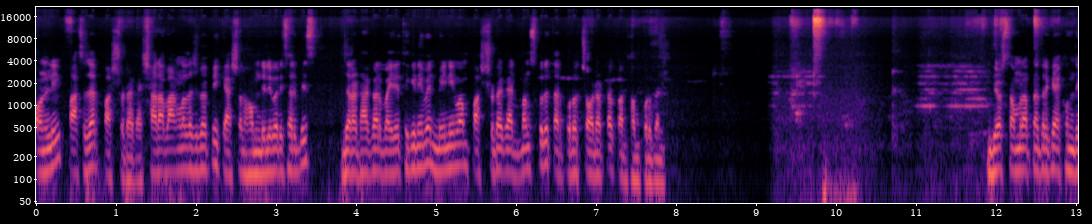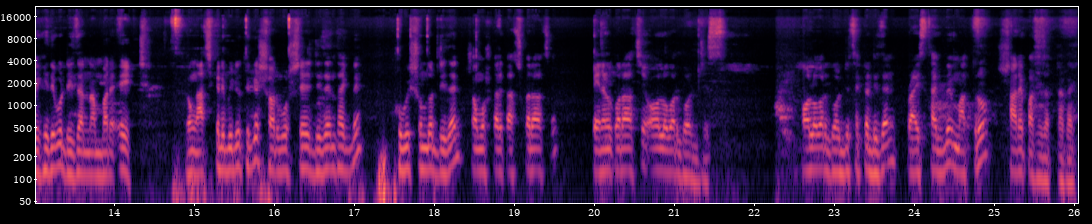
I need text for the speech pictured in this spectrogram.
অনলি পাঁচ হাজার পাঁচশো টাকায় সারা বাংলাদেশ ব্যাপী cash on home delivery service যারা ঢাকার বাইরে থেকে নেবেন মিনিমাম পাঁচশো টাকা অ্যাডভান্স করে তারপর হচ্ছে অর্ডারটা কনফার্ম করবেন। বিয়ার্স আমরা আপনাদেরকে এখন দেখিয়ে দেবো ডিজাইন নাম্বার এইট এবং আজকের ভিডিও থেকে সর্বশেষ ডিজাইন থাকবে। খুবই সুন্দর ডিজাইন চমৎকার কাজ করা আছে প্যানেল করা আছে all over gorgeous all over gorgeous একটা ডিজাইন প্রাইস থাকবে মাত্র সাড়ে পাঁচ হাজার টাকায়।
